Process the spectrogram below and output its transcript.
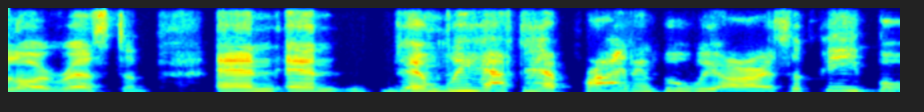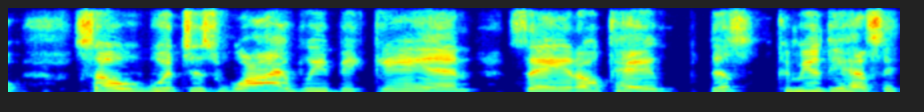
Lord rest him. And and and we have to have pride in who we are as a people. So which is why we began saying, okay, this community has a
